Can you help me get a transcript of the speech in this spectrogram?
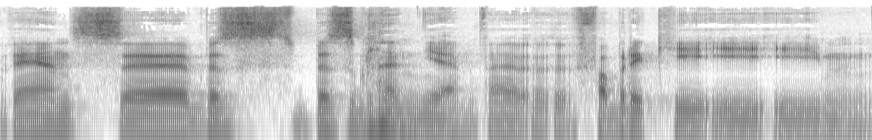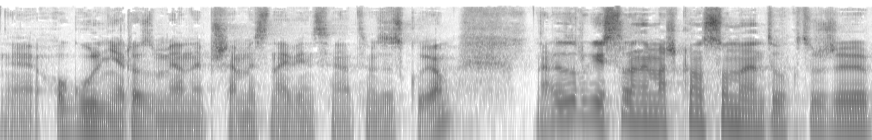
Więc e, bez, bezwzględnie e, fabryki i, i e, ogólnie rozumiany przemysł najwięcej na tym zyskują. No, ale z drugiej strony masz konsumentów, którzy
